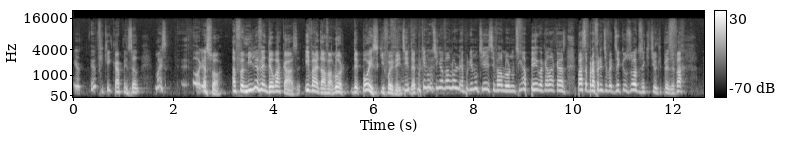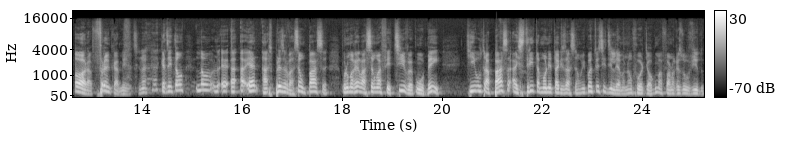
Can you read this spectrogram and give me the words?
Eu, eu fiquei cá pensando, mas olha só, a família vendeu a casa e vai dar valor depois que foi vendida? É porque não tinha valor, é porque não tinha esse valor, não tinha apego àquela casa. Passa para frente e vai dizer que os outros é que tinham que preservar. Ora, francamente, né? Quer dizer, então, não, é, é, a preservação passa por uma relação afetiva com o bem que ultrapassa a estrita monetarização. Enquanto esse dilema não for, de alguma forma, resolvido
